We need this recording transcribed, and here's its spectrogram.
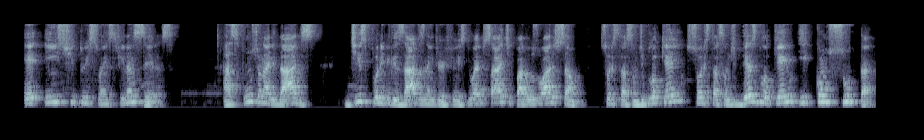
e instituições financeiras. As funcionalidades disponibilizadas na interface do website para o usuário são solicitação de bloqueio, solicitação de desbloqueio e consulta.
